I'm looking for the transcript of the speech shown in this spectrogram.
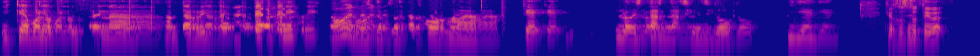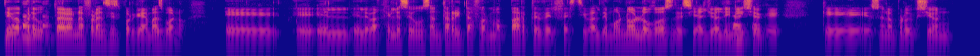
Y qué bueno que se estrena Santa Rita Teatrix, ¿no? En esta plataforma que lo están haciendo bien. Que justo te iba, te iba a preguntar, Ana Francis, porque además, bueno, eh, eh, el, el Evangelio según Santa Rita forma parte del Festival de Monólogos, decía yo al inicio, que, que es una producción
